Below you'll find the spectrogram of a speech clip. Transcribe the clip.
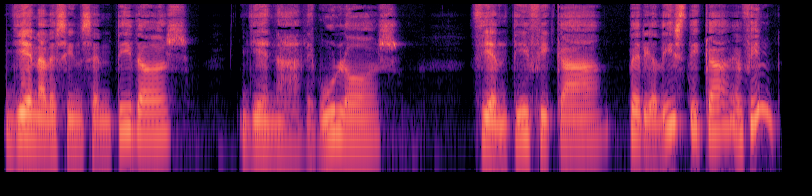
llena de sinsentidos, llena de bulos, científica, periodística, en fin,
